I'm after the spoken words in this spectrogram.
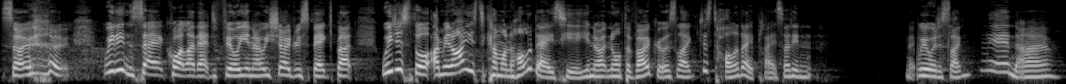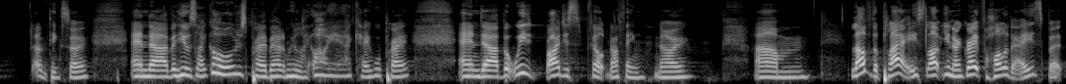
So we didn't say it quite like that to Phil, you know, we showed respect, but we just thought, I mean, I used to come on holidays here, you know, at North Avoca. It was like just holiday place. I didn't, we were just like, yeah, no, I don't think so. And uh, but he was like, oh, we'll just pray about it. And we were like, oh yeah, okay, we'll pray. And uh, but we, I just felt nothing. No. Um, Loved the place, love, you know, great for holidays, but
